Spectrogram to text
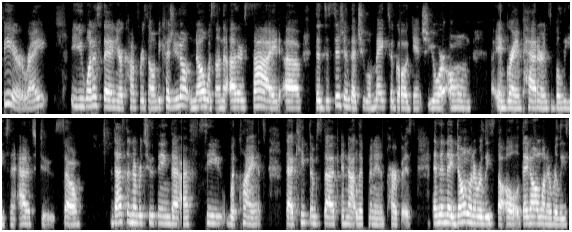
fear right you want to stay in your comfort zone because you don't know what's on the other side of the decision that you will make to go against your own ingrained patterns, beliefs, and attitudes. So that's the number two thing that I see with clients that keep them stuck and not living in purpose. And then they don't want to release the old. They don't want to release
